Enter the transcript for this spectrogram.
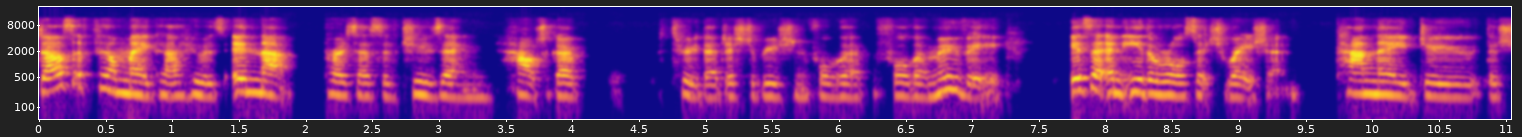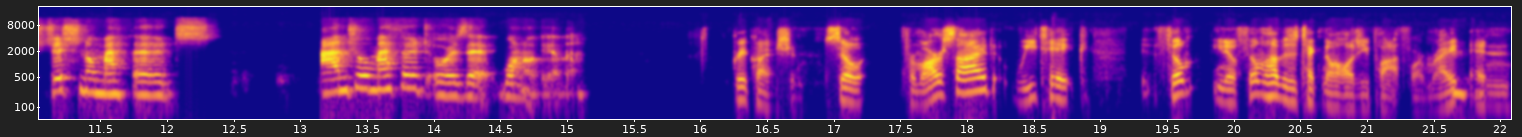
Does a filmmaker who is in that process of choosing how to go through their distribution for their for their movie, is it an either or situation? Can they do the traditional method and your method, or is it one or the other? Great question. So from our side, we take film, you know, Film Hub is a technology platform, right? Mhm. And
